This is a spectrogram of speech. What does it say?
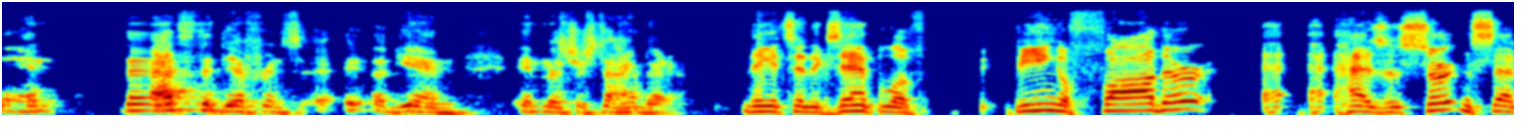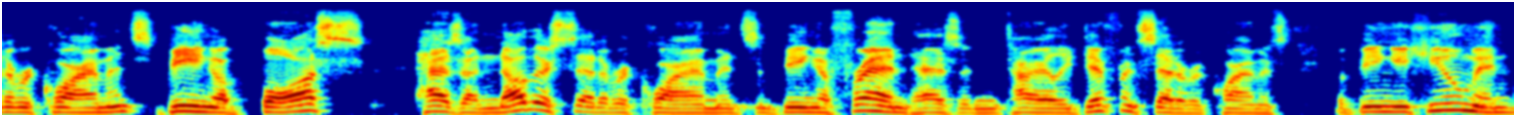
And that's the difference, again, in Mr. Steinbrenner. I think it's an example of being a father has a certain set of requirements, being a boss has another set of requirements and being a friend has an entirely different set of requirements but being a human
